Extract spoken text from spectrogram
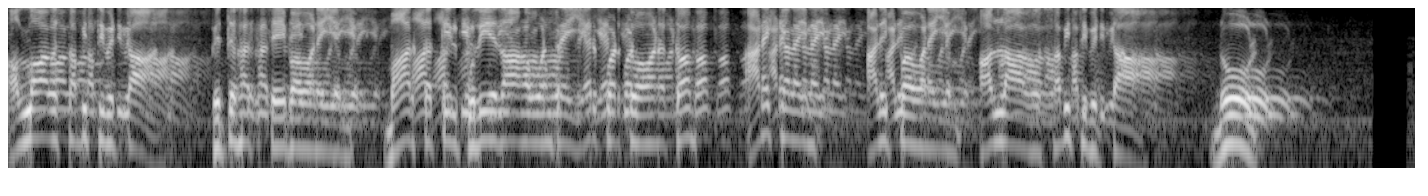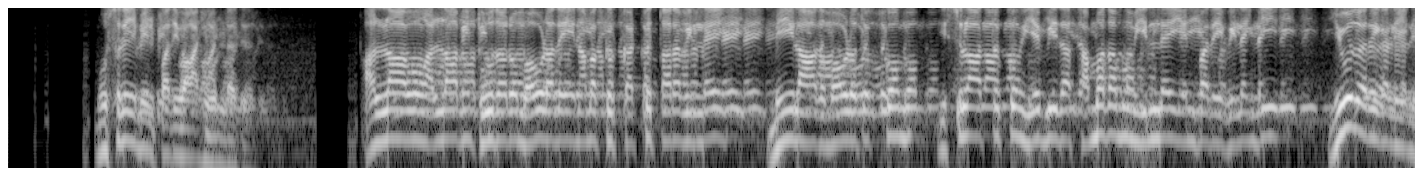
அல்லாஹ் சபித்து விட்டான் பித்துகத் செய்பவனையும் மார்க்கத்தில் புதியதாக ஒன்றை ஏற்படுத்துபவனுக்கும் அடைக்கலை அளிப்பவனையும் அல்லாஹ் சபித்து விட்டான் நூல் முஸ்லிமில் பதிவாகியுள்ளது அல்லாவும் அல்லாவின் தூதரும் மௌலதை நமக்கு கற்றுத்தரவில்லை மீளாது மௌலத்துக்கும் இஸ்லாத்துக்கும் எவ்வித சம்மதமும் இல்லை என்பதை விளங்கி யூதர்களின்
